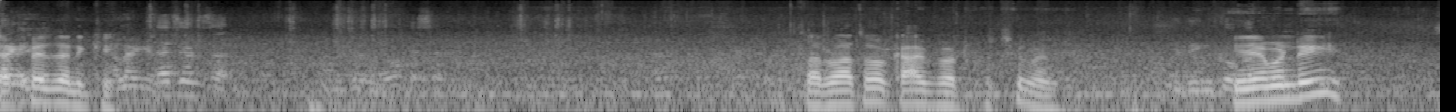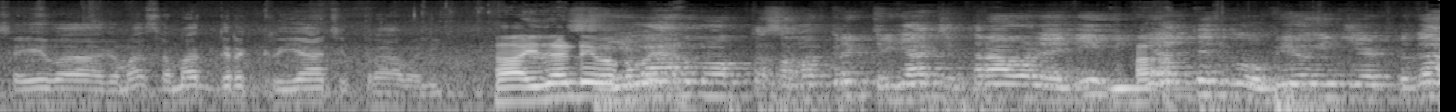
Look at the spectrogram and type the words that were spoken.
చెప్పేదానికి. తర్వాత ఒక కాపీ పట్టుకొచ్చి ఇవ్వండి. ఇదేమండి? శైవాగమ సమగ్ర క్రియా చిత్రావళి ఆ, ఇదండి ఒక సమగ్ర క్రియా చిత్రావళిని విద్యార్థులకు ఉపయోగించేట్టుగా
